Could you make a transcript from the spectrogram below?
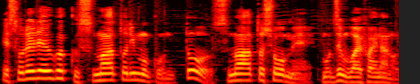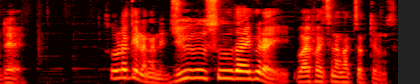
でそれで動くスマートリモコンとスマート照明も全部 Wi-Fi なので、それだけでなんかね、十数台ぐらい Wi-Fi 繋がっちゃってるんです。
